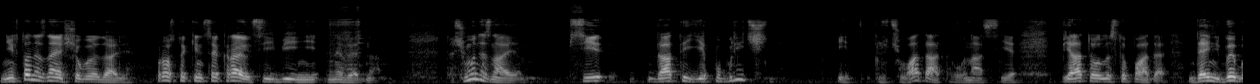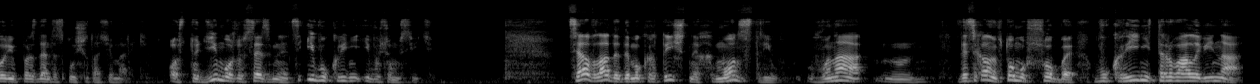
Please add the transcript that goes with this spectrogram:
Ніхто не знає, що буде далі. Просто кінця краю цій війні не видно. Та чому не знаємо? Всі дати є публічні. І ключова дата у нас є 5 листопада, день виборів президента Сполучених Штатів Америки. Ось тоді може все змінитися і в Україні, і в усьому світі. Ця влада демократичних монстрів, вона зацікавлена в тому, щоб в Україні тривала війна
